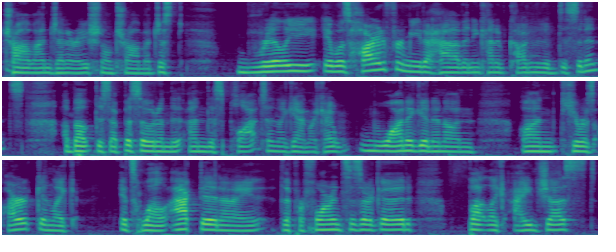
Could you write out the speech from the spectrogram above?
trauma and generational trauma just really it was hard for me to have any kind of cognitive dissonance about this episode and the and this plot. And again like I want to get in on on Kira's arc and like it's well acted and I the performances are good but like I just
